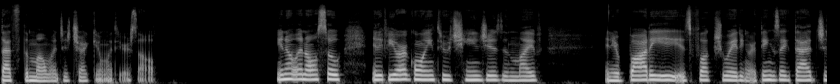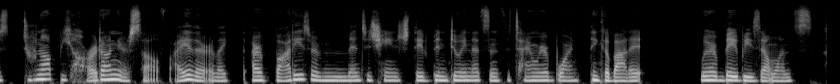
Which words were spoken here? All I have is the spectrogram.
that's the moment to check in with yourself you know and also if you are going through changes in life and your body is fluctuating or things like that, just do not be hard on yourself either. Like our bodies are meant to change. They've been doing that since the time we were born. Think about it. We were babies at once.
